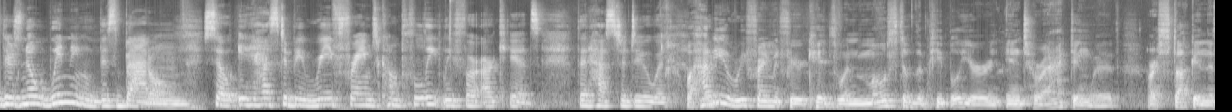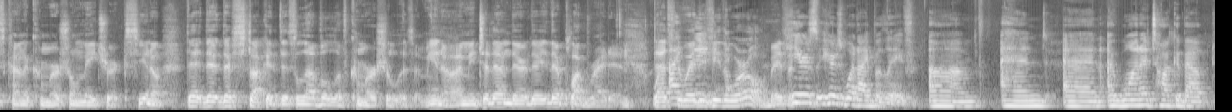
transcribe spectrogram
there's no winning this battle, Mm. so it has to be reframed completely for our kids. That has to do with Well, how do you reframe it for your kids when most of the people you're interacting with are stuck in this kind of commercial matrix? You know, they're, they're, they're stuck at this level of commercialism. You know, I mean, to them, they're, they're, they're plugged right in. That's I the way they see the world, basically. Here's here's what I believe, um, and and I want to talk about.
